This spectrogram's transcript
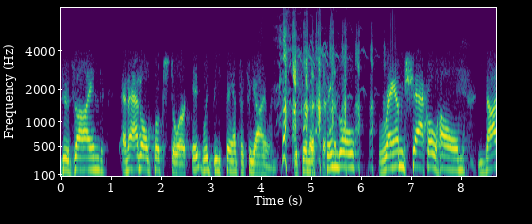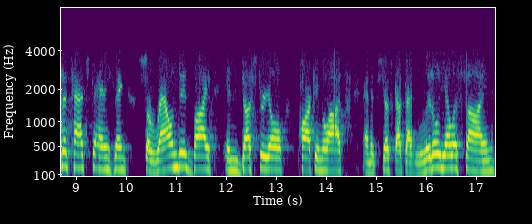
designed an adult bookstore, it would be Fantasy Island. It's in a single ramshackle home, not attached to anything, surrounded by industrial parking lots, and it's just got that little yellow sign,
